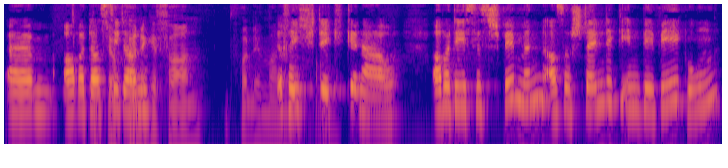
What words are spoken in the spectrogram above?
Ähm, aber dass sie dann keine Gefahren von dem man richtig genau. Aber dieses Schwimmen, also ständig in Bewegung,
